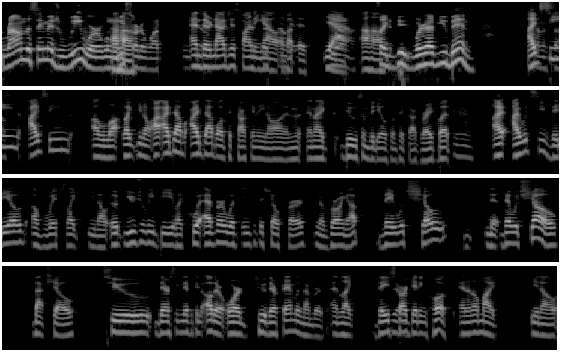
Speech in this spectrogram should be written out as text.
around the same age we were when we Uh-huh. started watching. And they're now just finding just out about it. this. Yeah, Yeah. uh-huh. It's like, dude, where have you been? I've kinda stuff. seen I've seen a lot like you know I, I dabble I dabble on TikTok and you know and and I do some videos on TikTok right but Mhm. I I would see videos of which like you know it would usually be like whoever was into the show first you know growing up they would show they would show that show to their significant other or to their family members and like they Yeah. start getting hooked and then I'm like you know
